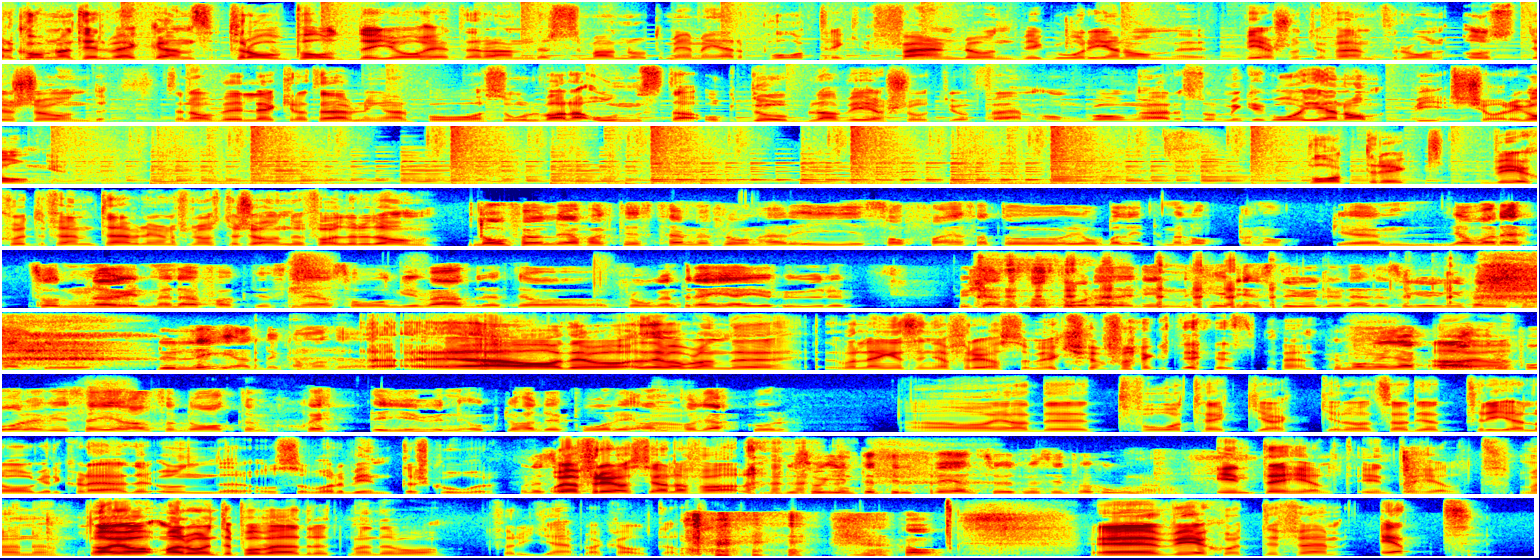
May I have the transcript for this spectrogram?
välkomna till veckans travpodd. Jag heter Anders Manroth och med mig är Patrik Fernlund. Vi går igenom eh, V75 från Östersund. Sen har vi läckra tävlingar på Solvalla onsdag och dubbla V75 omgångar. Så mycket gå igenom. Vi kör igång! Patrik, V75-tävlingarna från Östersund, hur följde du dem? De följde jag faktiskt hemifrån här i soffan. Jag satt och jobbade lite med loppen och eh, jag var rätt så nöjd med det faktiskt när jag såg vädret. Jag, frågan till dig är ju hur, hur kändes det att stå där i din, i din studio där? Det såg ungefär ut som att du, du led kan man säga. Ja, det var, det var bland det, det var länge sedan jag frös så mycket faktiskt. Men, hur många jackor ja, hade ja. du på dig? Vi säger alltså datum 6 juni och du hade på dig antal jackor. Ja, jag hade två täckjackor och så hade jag tre lager kläder under och så var det vinterskor. Och det Och jag frös i alla fall. Du såg inte tillfreds ut med situationen. Inte helt, inte helt. Men eh, ja, ja, man rår inte på vädret, men det var för jävla kallt i alla fall. ja. Eh, V75 1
